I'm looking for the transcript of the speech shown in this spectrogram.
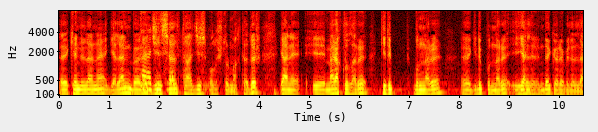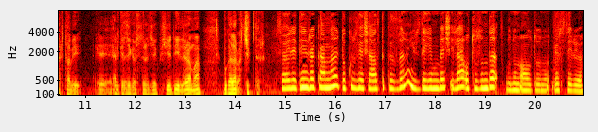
e, kendilerine gelen böyle Tacizler. cinsel taciz oluşturmaktadır. Yani e, meraklıları gidip bunları gidip bunları yerlerinde görebilirler. Tabii herkese gösterilecek bir şey değildir ama bu kadar açıktır. Söylediğin rakamlar 9 yaş altı kızların %25 ila 30'unda bunun olduğunu gösteriyor.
